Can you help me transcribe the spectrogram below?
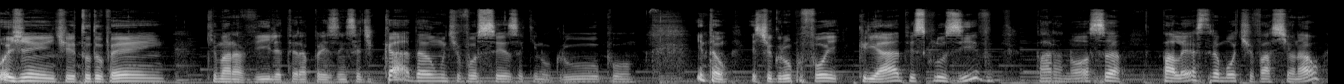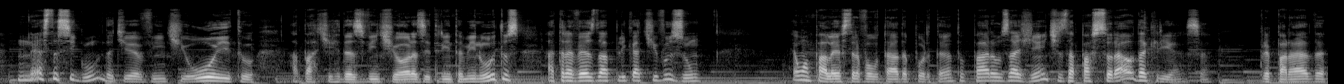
Oi, gente, tudo bem? Que maravilha ter a presença de cada um de vocês aqui no grupo. Então, este grupo foi criado exclusivo para a nossa palestra motivacional nesta segunda, dia 28, a partir das 20 horas e 30 minutos, através do aplicativo Zoom. É uma palestra voltada, portanto, para os agentes da Pastoral da Criança, preparada,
